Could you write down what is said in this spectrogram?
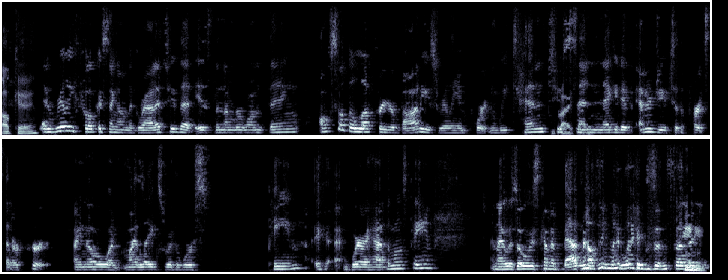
Okay. and really focusing on the gratitude that is the number one thing also the love for your body is really important we tend to Right. send negative energy to the parts that are hurt i know when my legs were the worst pain where i had the most pain. And i was always kind of bad mouthing my legs and sending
